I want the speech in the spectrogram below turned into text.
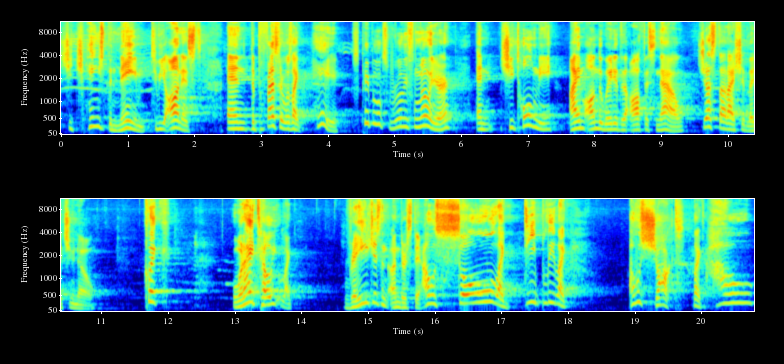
she changed the name, to be honest. And the professor was like, Hey, this paper looks really familiar. And she told me, I'm on the way to the office now. Just thought I should let you know. Click. When I tell you, like, rage is an understatement. I was so, like, deeply, like, I was shocked. Like, how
